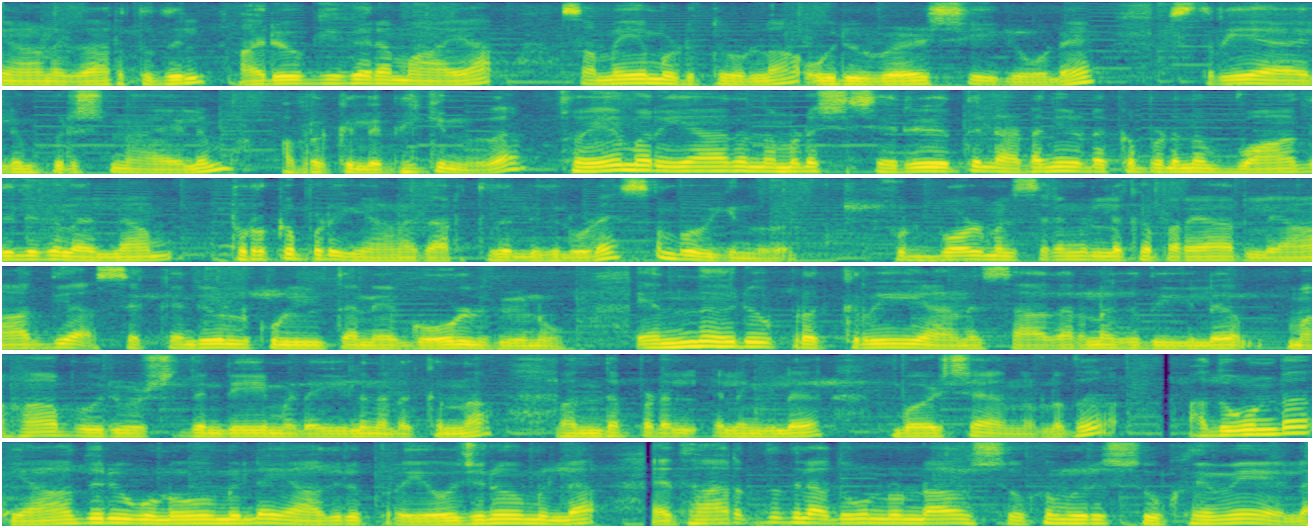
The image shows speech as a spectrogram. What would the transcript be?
പ്രക്രിയയാണ് യഥാർത്ഥത്തിൽ ആരോഗ്യകരമായ സമയമെടുത്തുള്ള ഒരു വേഴ്ചയിലൂടെ സ്ത്രീയായാലും പുരുഷനായാലും അവർക്ക് ലഭിക്കുന്നത്. സ്വയം അറിയാതെ നമ്മുടെ ശരീരത്തിൽ അടഞ്ഞു കിടക്കപ്പെടുന്ന വാതിലുകളെല്ലാം തുറക്കപ്പെടുകയാണ് യഥാർത്ഥത്തിൽ ഇതിലൂടെ സംഭവിക്കുന്നത്. ഫുട്ബോൾ മത്സരങ്ങളിലൊക്കെ പറയാറില്ലേ ആദ്യ സെക്കൻഡുകൾക്കുള്ളിൽ തന്നെ ഗോൾ വീണു എന്നൊരു പ്രക്രിയയാണ് സാധാരണഗതിയിൽ മഹാഭൂരിപക്ഷത്തിന്റെയും ഇടയിൽ നടക്കുന്ന ബന്ധപ്പെടൽ അല്ലെങ്കിൽ വേഴ്ച എന്നുള്ളത്. അതുകൊണ്ട് യാതൊരു ഗുണവുമില്ല യാതൊരു പ്രയോജനവുമില്ല. യഥാർത്ഥത്തിൽ അതുകൊണ്ടുണ്ടാകുന്ന സുഖം ഒരു സുഖമേ അല്ല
